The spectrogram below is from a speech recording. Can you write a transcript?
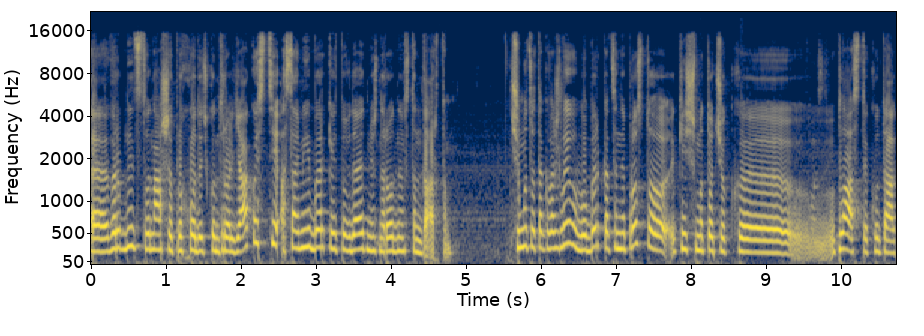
Е, Виробництво наше проходить контроль якості, а самі бирки відповідають міжнародним стандартам. Чому це так важливо? Бо бирка це не просто якийсь шматочок е, пластику, так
